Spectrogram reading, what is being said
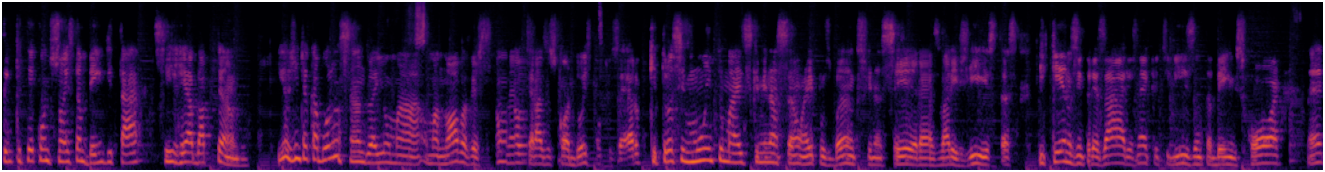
tem que ter condições também de estar tá se readaptando. E a gente acabou lançando aí uma, uma nova versão, né, o Serasa Score 2.0, que trouxe muito mais discriminação aí para os bancos, financeiras, varejistas, pequenos empresários, né, que utilizam também o Score, né?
